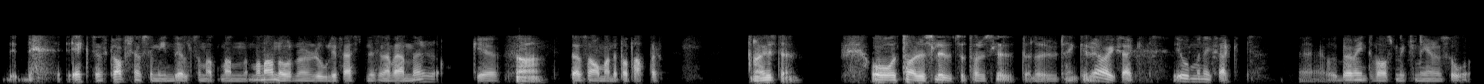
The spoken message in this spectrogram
det, äktenskap känns för min del som att man, man anordnar en rolig fest med sina vänner och eh, Ja. sen så har man det på papper. Ja, just det. Och tar det slut så tar det slut, eller hur tänker du? Ja, exakt. Jo, men exakt. Eh, Och det behöver inte vara så mycket mer än så.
